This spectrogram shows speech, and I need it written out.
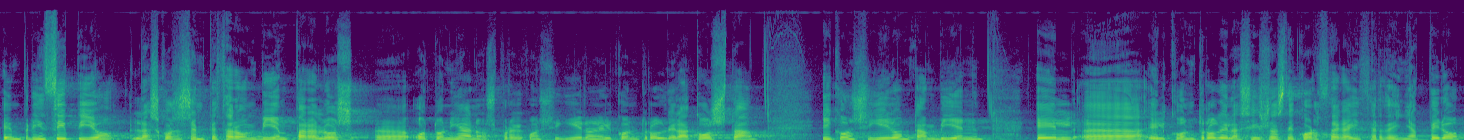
En principio, las cosas empezaron bien para los otonianos, porque consiguieron el control de la costa y consiguieron también eh, el, control de las islas de Córcega y Cerdeña. Pero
